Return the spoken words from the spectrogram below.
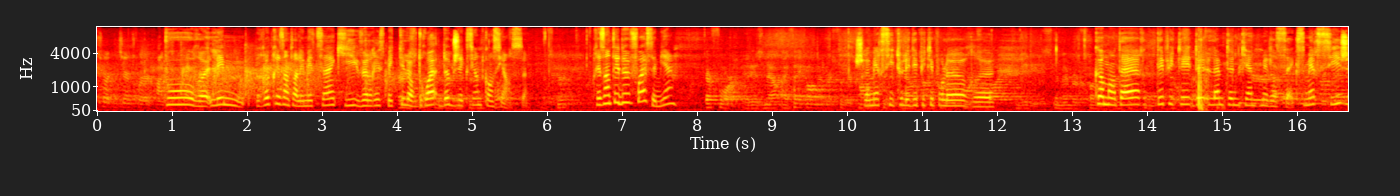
pour les m- représentant les médecins qui veulent respecter leur droit d'objection de conscience. Présenter deux fois, c'est bien. Je remercie tous les députés pour leurs euh, commentaires. Député de Lambton-Kent Middlesex. Merci.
